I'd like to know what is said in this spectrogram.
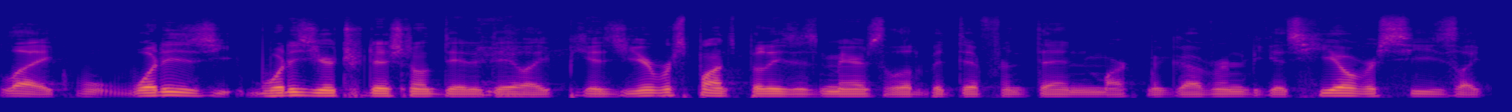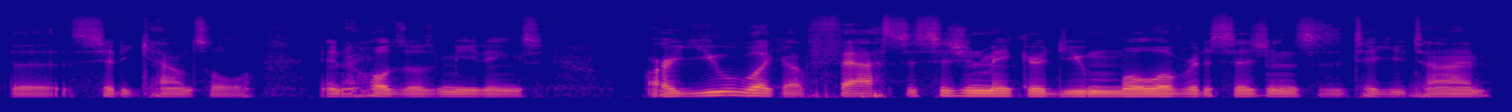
Like, what is what is your traditional day to day like? Because your responsibilities as mayor is a little bit different than Marc McGovern because he oversees like the city council and holds those meetings. Are you like a fast decision maker? Do you mull over decisions? Does it take you time?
